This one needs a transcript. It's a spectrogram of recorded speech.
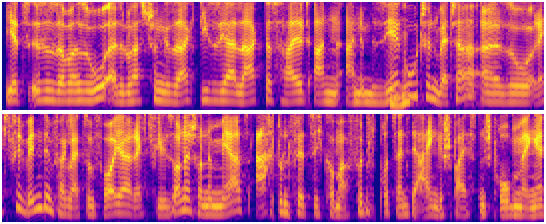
Jetzt ist es aber so, also du hast schon gesagt, dieses Jahr lag das halt an einem sehr mhm. guten Wetter, also recht viel Wind im Vergleich zum Vorjahr, recht viel Sonne schon im März, 48,5 Prozent der eingespeisten Strommenge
